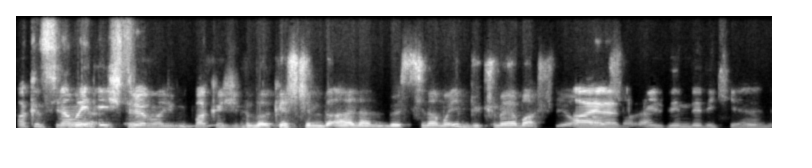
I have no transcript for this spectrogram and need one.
Bakın sinemayı ya. değiştiriyorum. Bakın şimdi. Bakın şimdi aynen böyle sinemayı bükmeye başlıyor aynen, sonra. bildiğin dedik yani.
